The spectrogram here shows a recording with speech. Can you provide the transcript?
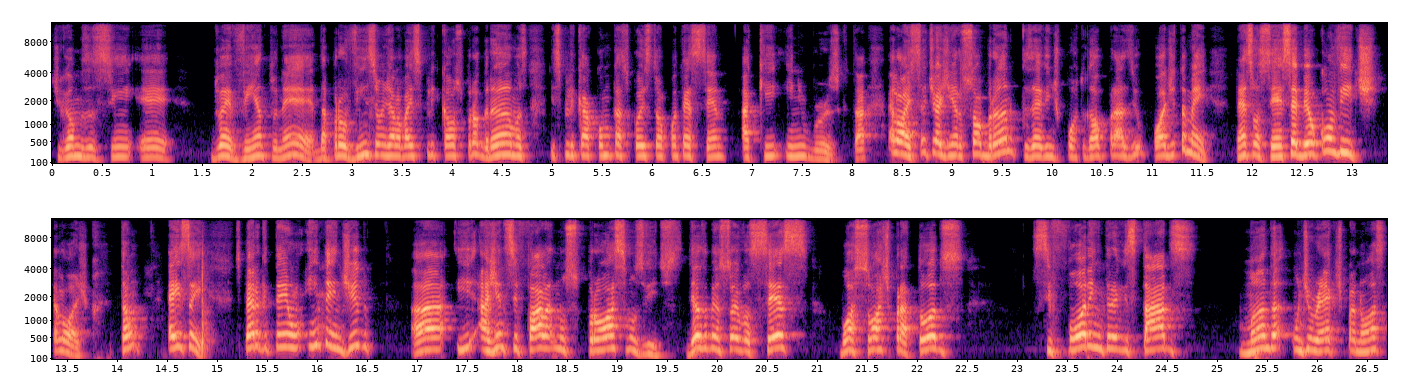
digamos assim, é, do evento, né, da província onde ela vai explicar os programas, explicar como que as coisas estão acontecendo aqui em New Brunswick, tá? É lógico, se você tiver dinheiro sobrando, quiser vir de Portugal para o Brasil, pode também, né? Se você receber o convite, é lógico. Então, é isso aí. Espero que tenham entendido uh, e a gente se fala nos próximos vídeos. Deus abençoe vocês, boa sorte para todos. Se forem entrevistados, manda um direct para nós,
